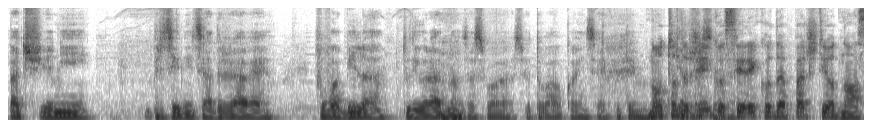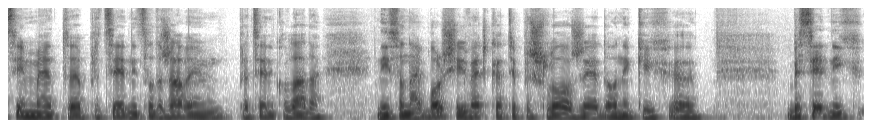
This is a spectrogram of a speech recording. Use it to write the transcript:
pač je ni predsednica države povabila tudi uradno mm. za svojo svetovalko. No, to drži, ko si rekel, da pač ti odnosi med eh, predsednico države in predsednikom vlade niso najboljši. Večkrat je prišlo že do nekih eh, besednih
